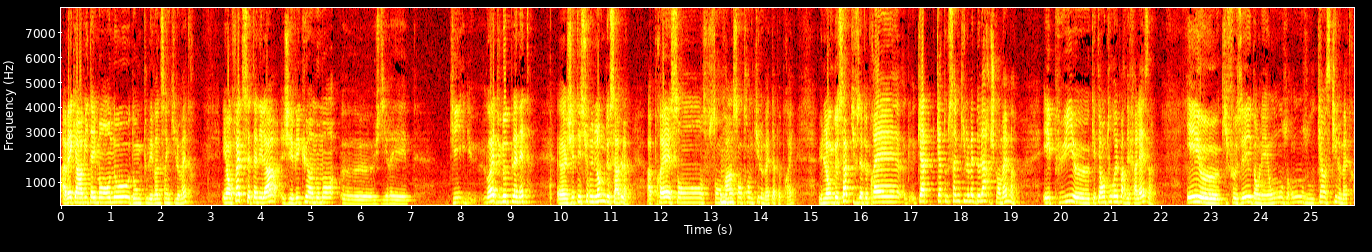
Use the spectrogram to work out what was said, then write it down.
avec un ravitaillement en eau, donc tous les 25 km. Et en fait, cette année-là, j'ai vécu un moment, je dirais, qui, ouais, d'une autre planète. Euh, J'étais sur une langue de sable, après 100, 120, Mhm. 130 km à peu près. Une langue de sable qui faisait à peu près 4, 4 ou 5 km de large quand même, et puis euh, qui était entourée par des falaises, et euh, qui faisait dans les 11, 11 ou 15 km.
